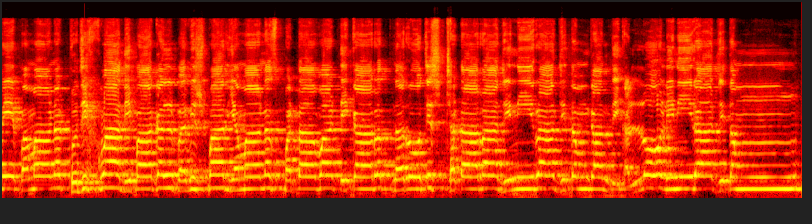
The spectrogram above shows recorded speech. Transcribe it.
वेपमानट्पुजिह्वादिपाकल्पविस्पार्यमानस्फटावाटिकारत्नरोचिष्ठटाराजिनीराजितं कान्तिकल्लोलिनीराजितम् जय गरुड सुपर्णदर्वी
